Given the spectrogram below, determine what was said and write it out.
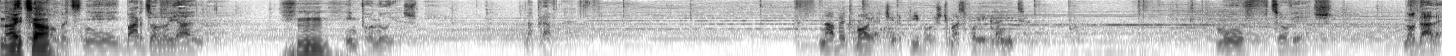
No i co? Wobec niej bardzo lojalny. Hmm, Imponujesz mi. Naprawdę. Nawet moja cierpliwość ma swoje granice. Mów, co wiesz. No dalej.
